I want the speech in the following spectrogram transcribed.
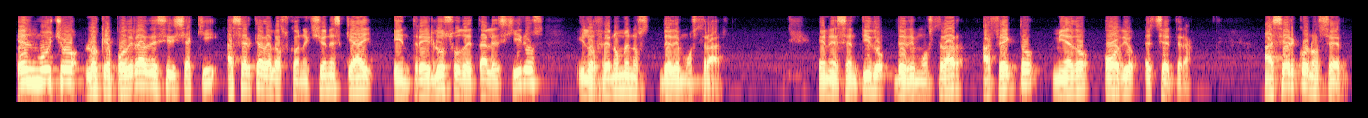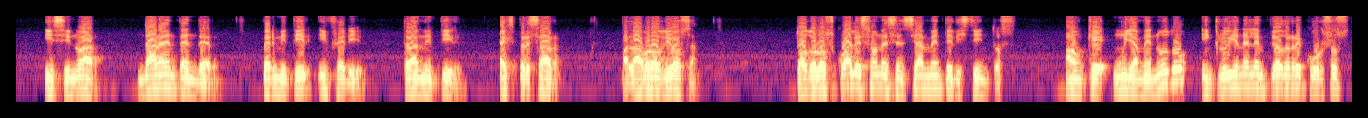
es mucho lo que podría decirse aquí acerca de las conexiones que hay entre el uso de tales giros y los fenómenos de demostrar, en el sentido de demostrar afecto, miedo, odio, etc. Hacer conocer, insinuar, dar a entender, permitir inferir, transmitir, expresar, palabra odiosa, todos los cuales son esencialmente distintos, aunque muy a menudo incluyen el empleo de recursos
